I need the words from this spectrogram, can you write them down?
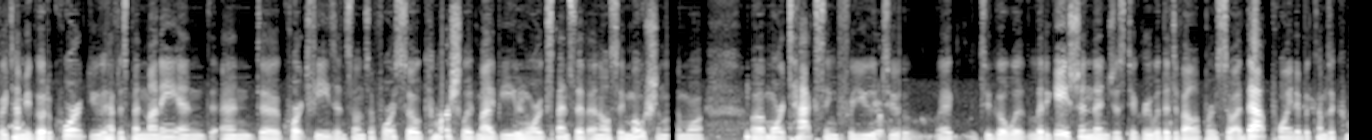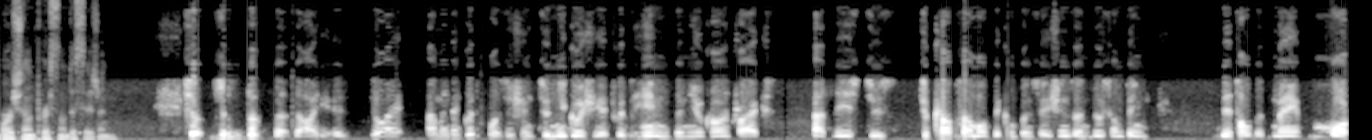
every time you go to court, you have to spend money and, and uh, court fees and so on and so forth. So commercially, it might be yeah. more expensive and also emotionally more, uh, more taxing for you yep. to, uh, to go with litigation than just to agree with the developer. So at that point, it becomes a commercial and personal decision. So the, the, the idea is, do I, I'm in a good position to negotiate with him the new contracts, at least to, to cut some of the compensations and do something little bit may, more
